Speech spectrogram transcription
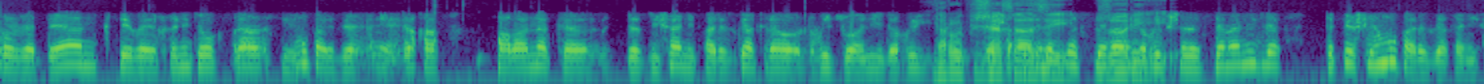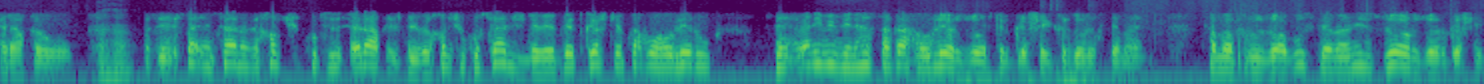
ڕۆژە دەیان کتێبای خوێنیتەوە کراسی هەموو پارێزگانی عێراقا ساڵانە کە دەستنیشانی پارێزگا کراوە لە ڕووی جوانی لە ڕووی لە ڕووی پیشەسازی زۆری سلێمانی لە لە پێشی هەموو پارێزگاکانی عێراقەوە بوو بەس ئێستا ئینسانە لە خەڵکی کورد عێراقیش نەبێت خەڵکی کوردستانیش نەبێت بێت گەشتێک بۆ هەولێر و سلێمانی ببین هەستەکە هەولێر زۆرتر گەشەی کردو لە سلێمانی ئەمە فروزا بوو سلێمانی زۆر زۆر گەشەی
